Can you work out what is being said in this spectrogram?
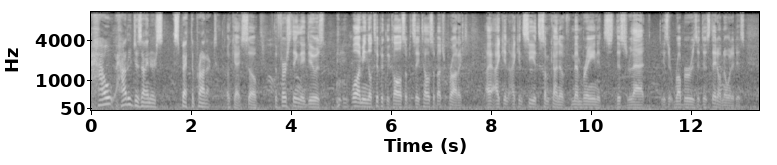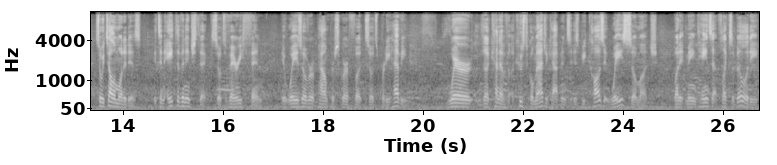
How how do designers spec the product? Okay, so the first thing they do is, well, I mean, they'll typically call us up and say, "Tell us about your product." I, I can I can see it's some kind of membrane. It's this or that. Is it rubber? Is it this? They don't know what it is. So we tell them what it is. It's an eighth of an inch thick, so it's very thin. It weighs over a pound per square foot, so it's pretty heavy. Where the kind of acoustical magic happens is because it weighs so much, but it maintains that flexibility.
